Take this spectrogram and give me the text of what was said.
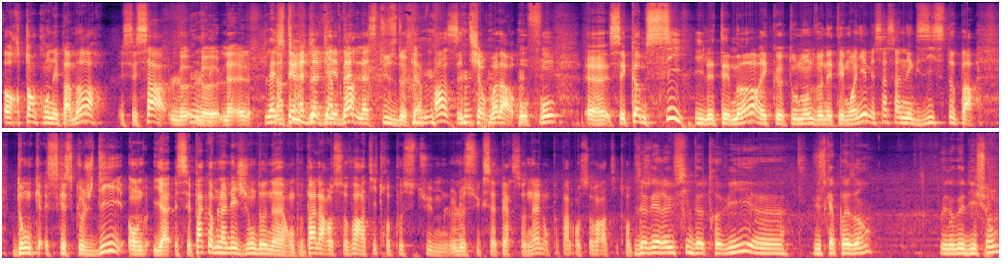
Or, tant qu'on n'est pas mort, et c'est ça l'intérêt de la est belle, l'astuce de Capra, c'est de dire, voilà, au fond, euh, c'est comme si il était mort et que tout le monde venait témoigner, mais ça, ça n'existe pas. Donc, c'est ce que je dis, c'est pas comme la Légion d'honneur, on ne peut pas la recevoir à titre posthume. Le, le succès personnel, on ne peut pas le recevoir à titre Vous posthume. avez réussi votre vie euh, jusqu'à présent? Benoît Godichon?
